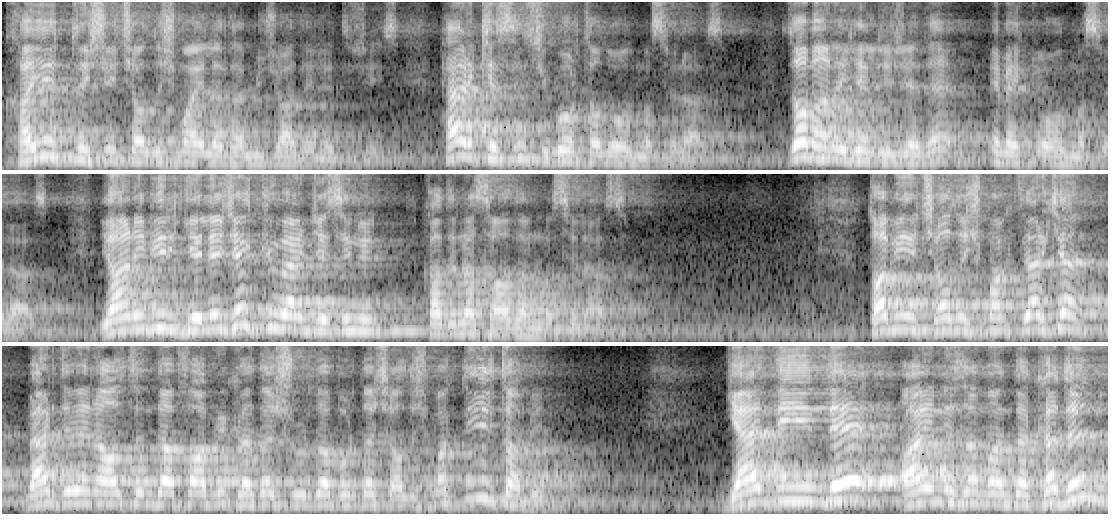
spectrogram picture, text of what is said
Kayıt dışı çalışmayla da mücadele edeceğiz. Herkesin sigortalı olması lazım. Zamanı gelince de emekli olması lazım. Yani bir gelecek güvencesinin kadına sağlanması lazım. Tabii çalışmak derken merdiven altında, fabrikada, şurada, burada çalışmak değil tabii. Geldiğinde aynı zamanda kadın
